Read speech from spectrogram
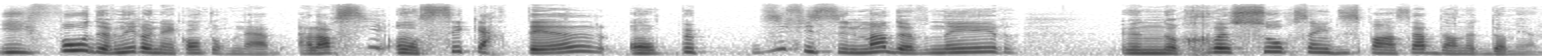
Il faut devenir un incontournable. Alors, si on s'écartèle, on peut difficilement devenir une ressource indispensable dans notre domaine.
